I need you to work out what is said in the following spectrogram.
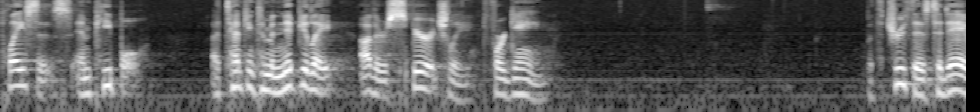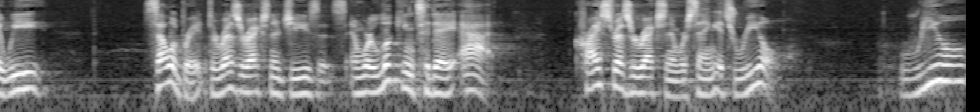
places and people attempting to manipulate others spiritually for gain. But the truth is, today we celebrate the resurrection of Jesus, and we're looking today at Christ's resurrection, and we're saying it's real. Real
